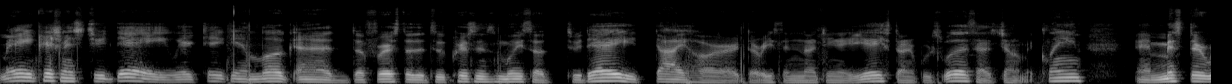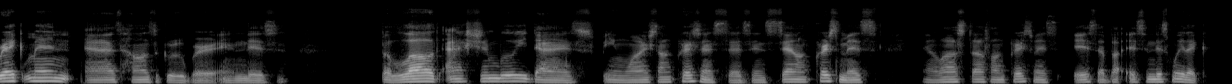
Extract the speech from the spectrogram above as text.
Merry Christmas today. We're taking a look at the first of the two Christmas movies of today, Die Hard, the recent 1988, starring Bruce Willis as John McClane and Mr. Rickman as Hans Gruber in this beloved action movie that is being watched on Christmas. Says instead on Christmas, and a lot of stuff on Christmas is about is in this movie, like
